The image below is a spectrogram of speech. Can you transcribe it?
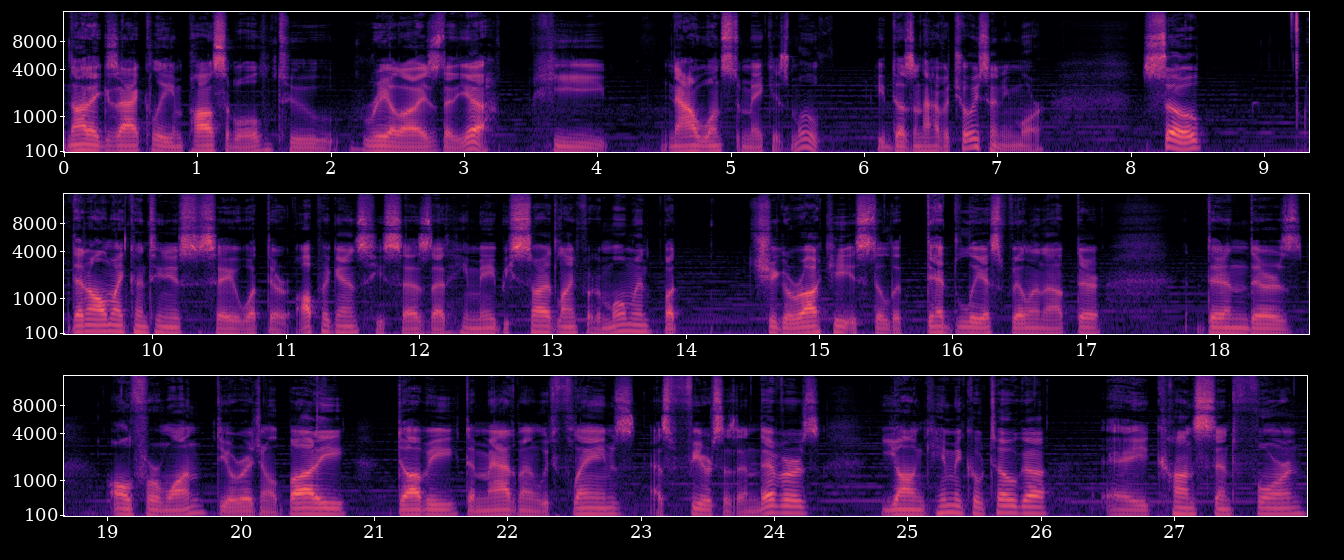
not exactly impossible to realize that, yeah, he now wants to make his move. He doesn't have a choice anymore. So, then All Might continues to say what they're up against. He says that he may be sidelined for the moment, but Shigaraki is still the deadliest villain out there. Then there's All for One, the original body, Dabi, the madman with flames, as fierce as Endeavor's, young Himiko Toga, a constant thorn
